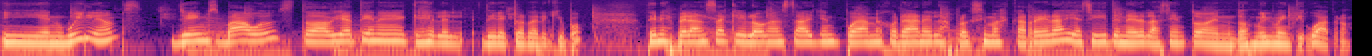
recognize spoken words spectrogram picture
Y en Williams, James Bowles todavía tiene, que es el, director del equipo, tiene esperanza que Logan Sargent pueda mejorar en las próximas carreras y así tener el asiento en 2024.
